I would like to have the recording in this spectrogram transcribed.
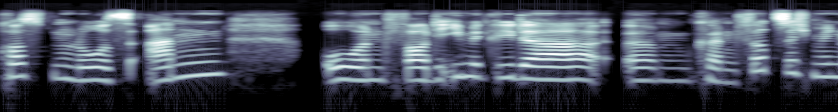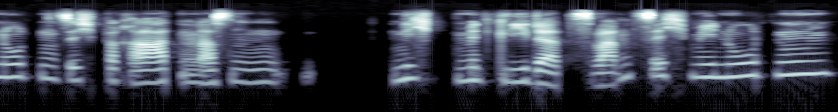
kostenlos an. Und VDI-Mitglieder ähm, können 40 Minuten sich beraten lassen, Nicht-Mitglieder 20 Minuten.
